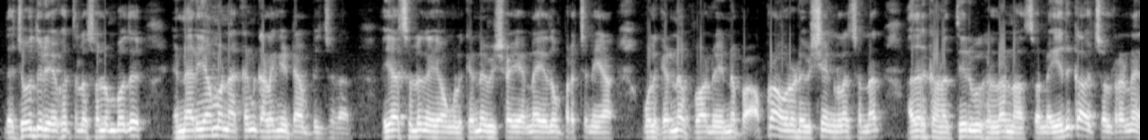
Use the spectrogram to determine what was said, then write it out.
இந்த ஜோதிட யோகத்தில் சொல்லும்போது என்ன அறியாமல் நான் கண் கலங்கிட்டேன் அப்படின்னு சொன்னார். ஐயா சொல்லுங்கள் ஐயா உங்களுக்கு என்ன விஷயம்? என்ன எதுவும் பிரச்சனையா? உங்களுக்கு என்ன பண்ணு என்ன அப்புறம் அவரோட விஷயங்கள்லாம் சொன்னார். அதற்கான தீர்வுகள்லாம் நான் சொன்னேன். எதுக்காக சொல்கிறேன்னு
